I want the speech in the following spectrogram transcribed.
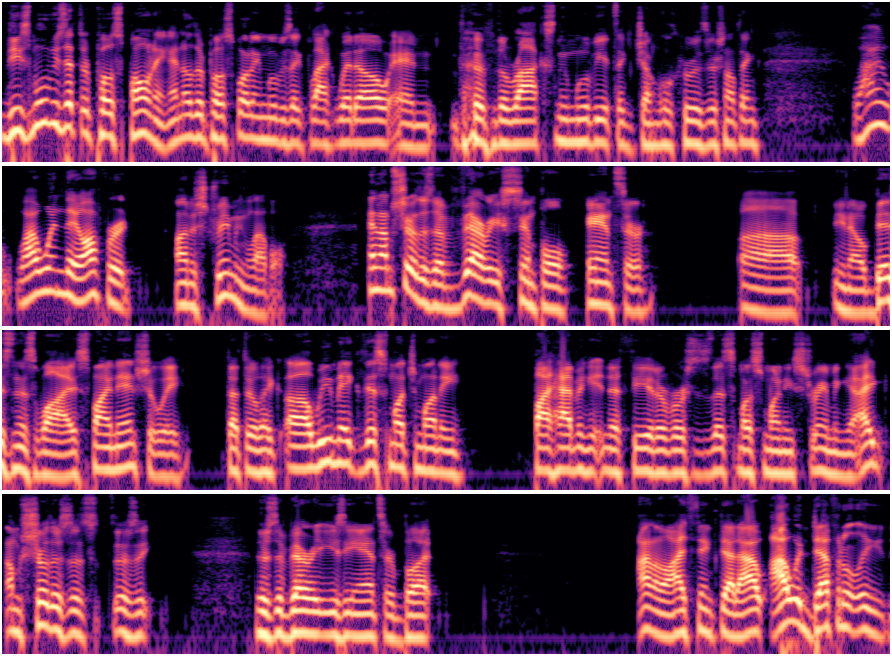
these movies that they're postponing. I know they're postponing movies like Black Widow and the, the Rock's new movie. It's like Jungle Cruise or something. Why why wouldn't they offer it on a streaming level? And I'm sure there's a very simple answer, uh, you know, business wise, financially, that they're like, uh, we make this much money by having it in the theater versus this much money streaming it. I, I'm sure there's a there's a there's a very easy answer, but I don't know. I think that I I would definitely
